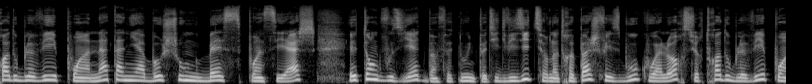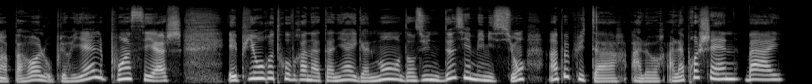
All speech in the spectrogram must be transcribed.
www.nataniabochungbess.ch et tant que vous y êtes, ben faites-nous une petite visite sur notre page Facebook ou alors sur www.parole au pluriel.ch. Et puis on retrouvera Natania également dans une deuxième émission un peu plus tard. Alors à la prochaine. Bye.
